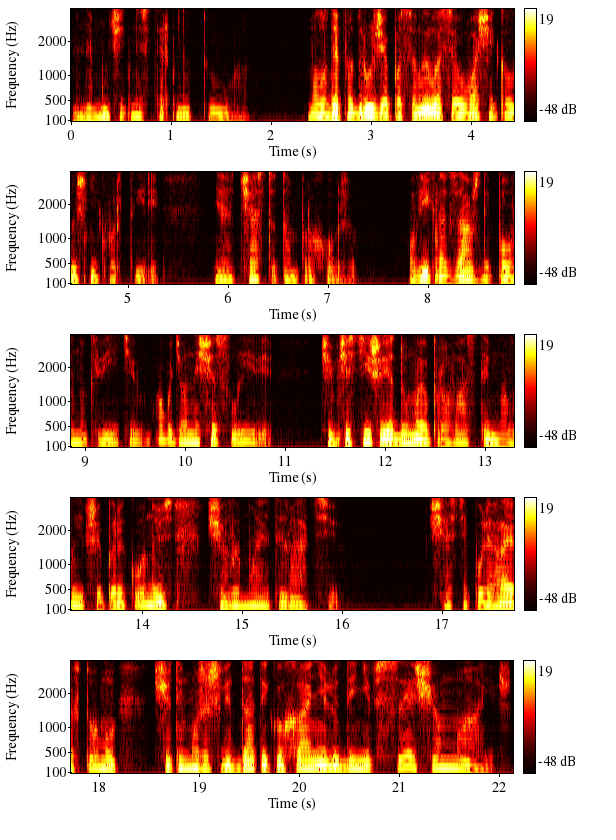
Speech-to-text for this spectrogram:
Мене мучить нестерпна туга. Молоде подружжя поселилося у вашій колишній квартирі. Я часто там проходжу. У вікнах завжди повно квітів, мабуть, вони щасливі. Чим частіше я думаю про вас, тим глибше переконуюсь, що ви маєте рацію. Щастя полягає в тому, що ти можеш віддати коханій людині все, що маєш.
